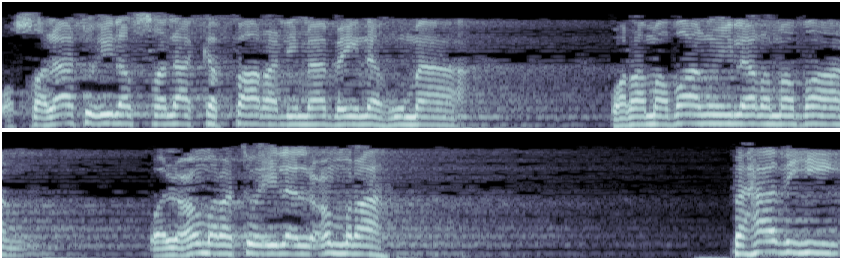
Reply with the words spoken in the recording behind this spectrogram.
والصلاة إلى الصلاة كفارة لما بينهما ورمضان إلى رمضان والعمرة إلى العمرة. فهذه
